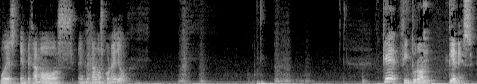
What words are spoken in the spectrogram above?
pues empezamos, empezamos con ello. ¿Qué cinturón tienes?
